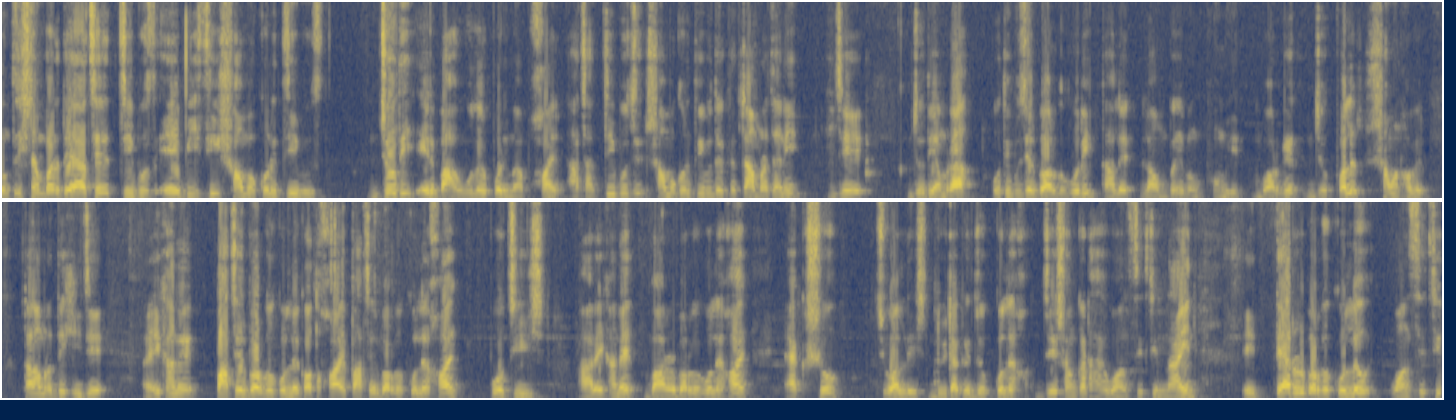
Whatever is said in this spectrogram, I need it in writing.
উনত্রিশ নম্বর দেওয়া আছে, ত্রিভুজ এ বি সি সমকোণী ত্রিভুজ। যদি এর বাহুগুলোর পরিমাপ হয় আচ্ছা ত্রিভুজ, সমকোণী ত্রিভুজের ক্ষেত্রে আমরা জানি যে যদি আমরা অতিভুজের বর্গ করি, তাহলে লম্ব এবং ভূমির বর্গের যোগফলের সমান হবে। তাহলে আমরা দেখি যে, এখানে পাঁচের বর্গ করলে কত হয়? পাঁচের বর্গ করলে হয় পঁচিশ। আর এখানে বারোর বর্গ করলে হয় একশো চুয়াল্লিশ। দুইটাকে যোগ করলে যে সংখ্যাটা হয় ওয়ান সিক্সটি নাইন এই তেরোর বর্গ করলেও ওয়ান সিক্সটি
